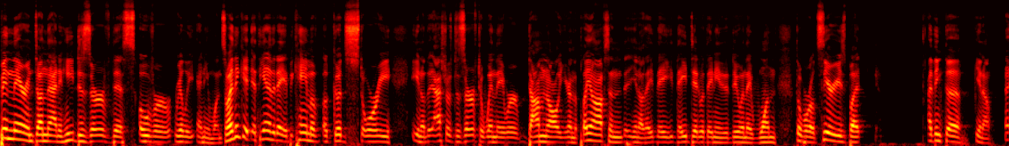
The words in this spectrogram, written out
been there and done that, and he deserved this over really anyone. So I think it, at the end of the day, it became a, a, good story. You know, the Astros deserved to win. They were dominant all year in the playoffs, and you know they they they did what they needed to do, and they won the World Series. But I think the you know I,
